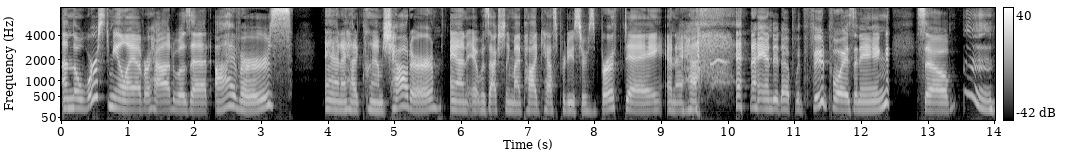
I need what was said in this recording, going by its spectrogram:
And the worst meal I ever had was at Ivar's and I had clam chowder and it was actually my podcast producer's birthday and I had and I ended up with food poisoning. So, hmm,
